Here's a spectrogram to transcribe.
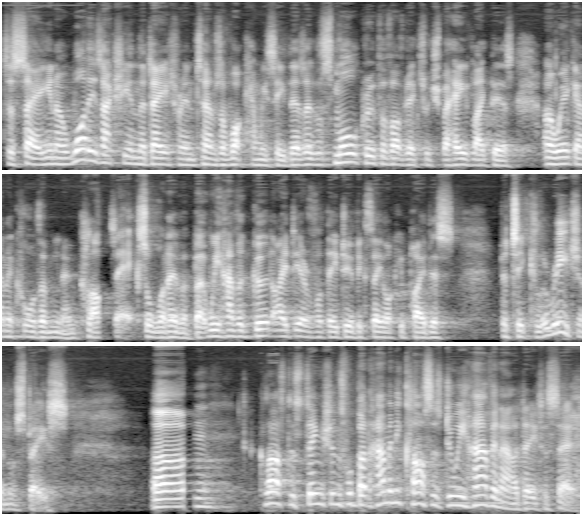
to say, you know, what is actually in the data in terms of what can we see? There's a small group of objects which behave like this, and we're going to call them, you know, class X or whatever, but we have a good idea of what they do because they occupy this particular region of space. Um, class distinctions, well, but how many classes do we have in our data set?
